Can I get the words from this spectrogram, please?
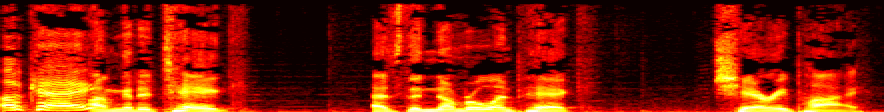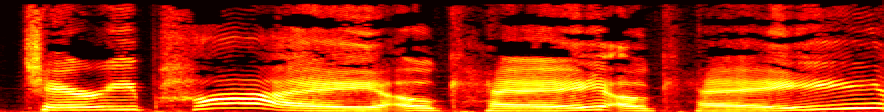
Okay. I'm going to take as the number one pick cherry pie. Cherry pie. Okay. Okay.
